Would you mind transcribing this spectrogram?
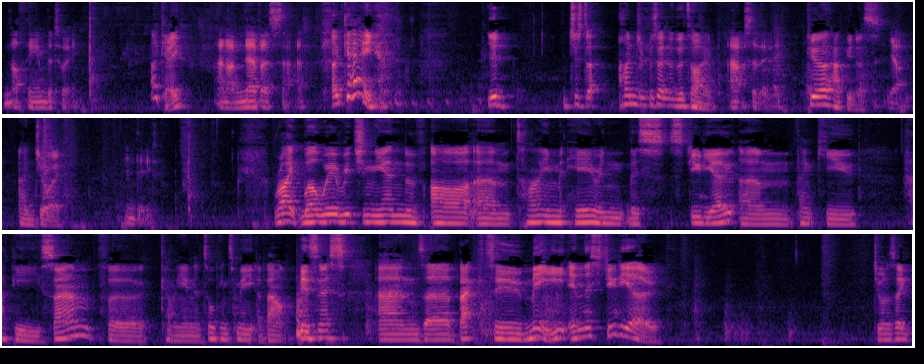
Nothing in between. Okay. And I'm never sad. Okay. You're just a hundred percent of the time. Absolutely. Pure happiness Yeah, and joy. indeed. Right, well, we're reaching the end of our um, time here in this studio. Um, thank you, Happy Sam, for coming in and talking to me about business. And uh, back to me in the studio. Do you want to say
